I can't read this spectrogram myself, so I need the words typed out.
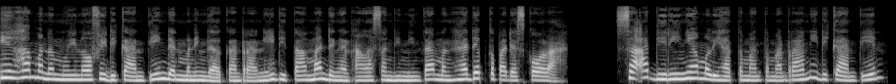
Ilham menemui Novi di kantin dan meninggalkan Rani di taman dengan alasan diminta menghadap kepada sekolah. Saat dirinya melihat teman-teman Rani di kantin,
